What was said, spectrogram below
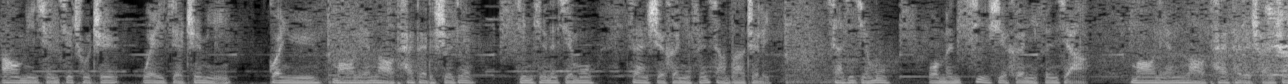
奥秘全接触之未解之谜，关于猫脸老太太的事件，今天的节目暂时和你分享到这里。下期节目我们继续和你分享猫脸老太太的传说。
